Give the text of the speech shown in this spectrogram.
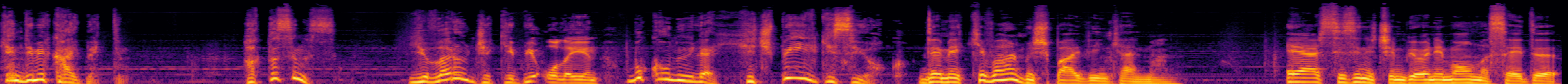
kendimi kaybettim. Haklısınız. Yıllar önceki bir olayın bu konuyla hiçbir ilgisi yok. Demek ki varmış Bay Winkelmann. Eğer sizin için bir önemi olmasaydı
